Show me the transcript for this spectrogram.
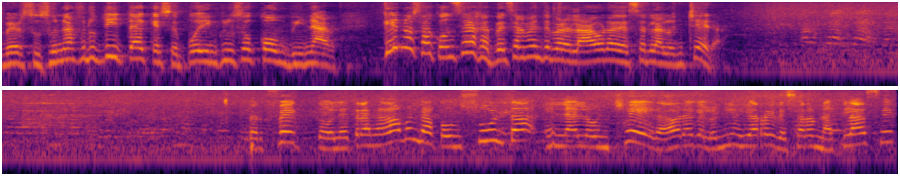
versus una frutita que se puede incluso combinar. ¿Qué nos aconseja especialmente para la hora de hacer la lonchera? Perfecto, le trasladamos la consulta en la lonchera, ahora que los niños ya regresaron a clase.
